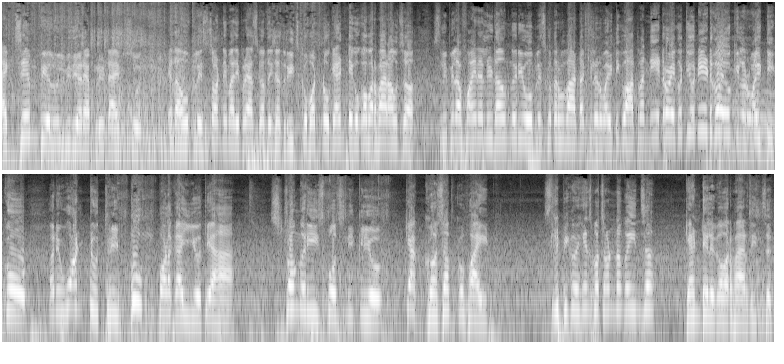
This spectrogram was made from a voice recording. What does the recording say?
एक्जेम्पिएल will be there every time सुन यता होपलेस चढ्नेमाथि प्रयास गर्दैछन् रिचको बट्नो ग्यान्टेको कभर फायर आउँछ स्लिपीलाई फाइनली डाउन गरियो होपलेसको तर्फबाट किलर वाइटीको हातमा नेट रहेको थियो नेट गयो किलर वाइटीको अनि वान टू थ्री बुम पड्काइयो त्यहाँ। स्ट्रङ्गर स्पोर्ट्स निक्लियो। क्या गजबको फाइट स्लिपीको एगेन्स्टमा चढ्न गइन्छ। ग्यान्टेले कभर फायर दिन्छन्।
